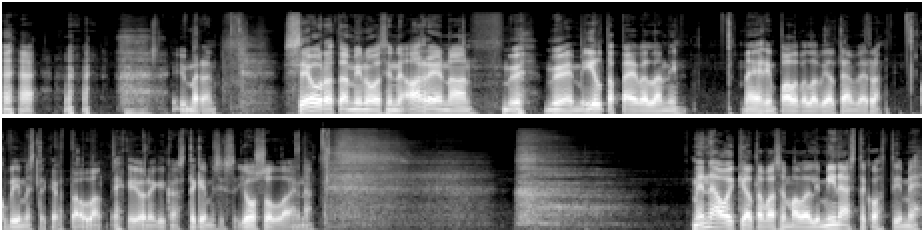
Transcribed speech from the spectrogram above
ymmärrän, seurata minua sinne areenaan myöhemmin iltapäivällä, niin mä ehdin palvella vielä tämän verran, kun viimeistä kertaa ollaan ehkä joidenkin kanssa tekemisissä, jos ollaan enää. Mennään oikealta vasemmalle, eli minästä kohti me.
